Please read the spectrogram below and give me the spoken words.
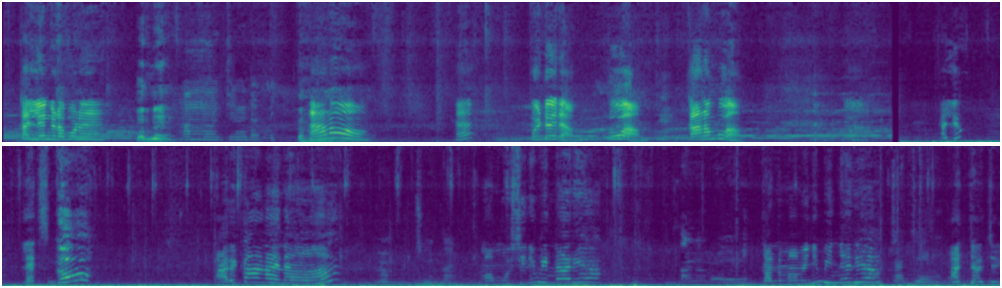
കല്യാണം കിടാ പോണേ? പറഞ്ഞേ. ആണോ? ഏ? പോയിട്ട് വരാം. പോവാം. കാണാൻ പോവാം. ഹലോ? ലെറ്റ്സ് ഗോ ആരെ കാണാനാ? മമ്മൂശിനി പിന്നാരിയാ? കണ്ണമാമിനി പിന്നാരിയാ? അച്ചാച്ചേ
